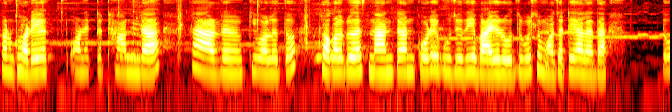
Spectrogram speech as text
কারণ ঘরে অনেকটা ঠান্ডা। আর কি বলো তো সকালবেলা স্নান টান করে পুজো দিয়ে বাইরে রোদ্রে বসলে মজাটাই আলাদা। তো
